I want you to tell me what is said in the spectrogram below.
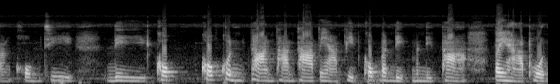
สังคมที่ดีคบคบคนผ่านผ่านพาไปหาผิดคบบัณฑิตบัณฑิตพาไปหาผล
